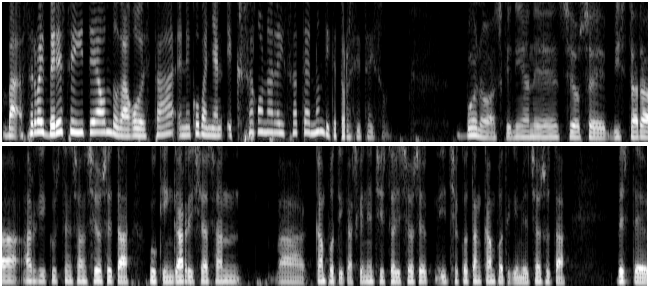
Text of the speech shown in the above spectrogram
ba, zerbait berez egitea ondo dago, ez da, eneko, baina hexagonala izatea nondik etorri zitzaizun? Bueno, azkenian e, zehoz, e, biztara argi ikusten zan zehoz eta guk ingarri zan ba, kanpotik, azkenien txistuari zehoz e, itxekotan kanpotik inbietxazu eta beste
